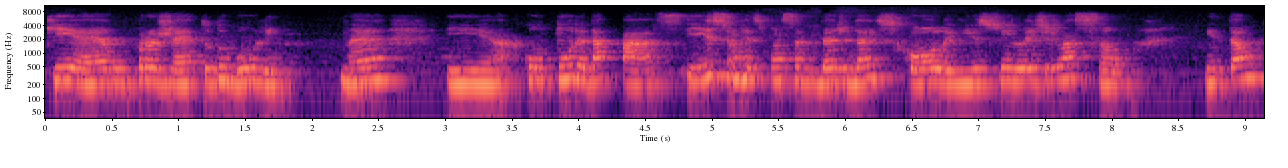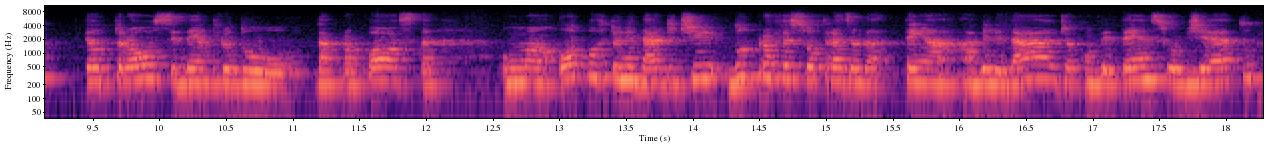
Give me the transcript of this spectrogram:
que é o projeto do bullying, né? E a cultura da paz. E isso é uma responsabilidade da escola e isso em legislação. Então, eu trouxe dentro do, da proposta uma oportunidade de, do professor trazendo, tem a habilidade, a competência, o objeto,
